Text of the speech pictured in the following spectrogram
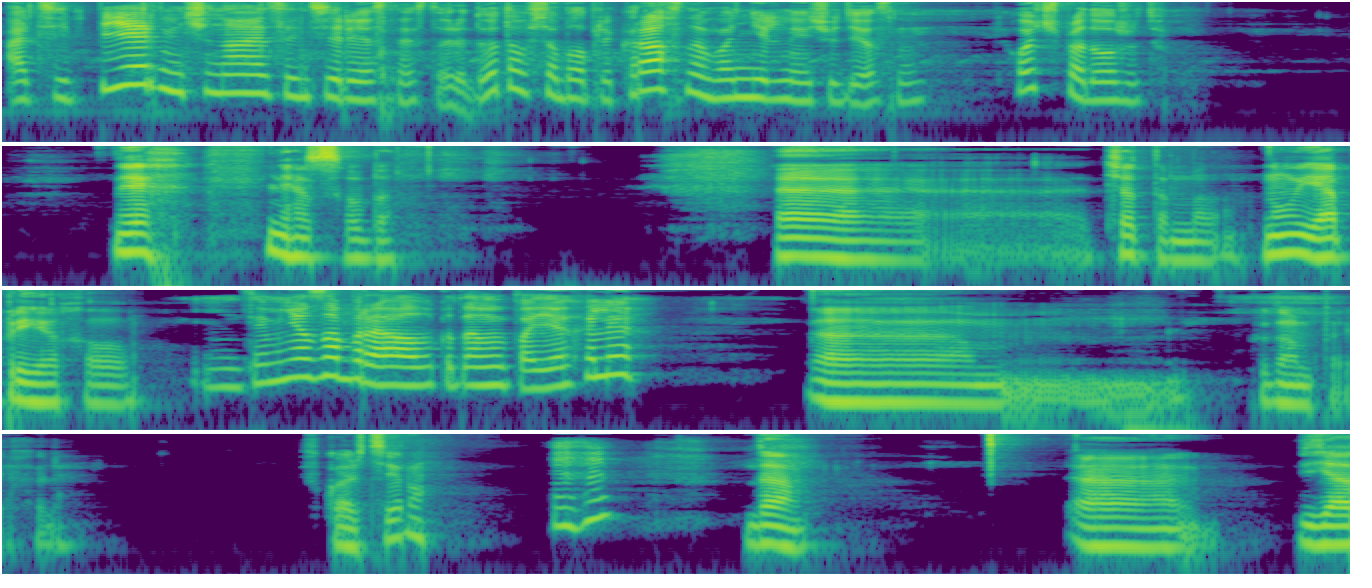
А теперь начинается интересная история. До этого все было прекрасно, ванильно и чудесно. Хочешь продолжить? Эх, не особо. Э, Что там было? Ну, я приехал. Ты меня забрал. Куда мы поехали? Эм, куда мы поехали? В квартиру? Да. Э, я,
